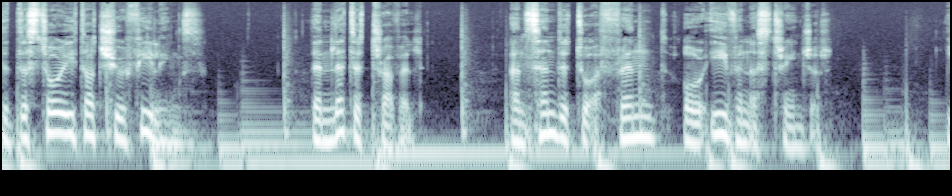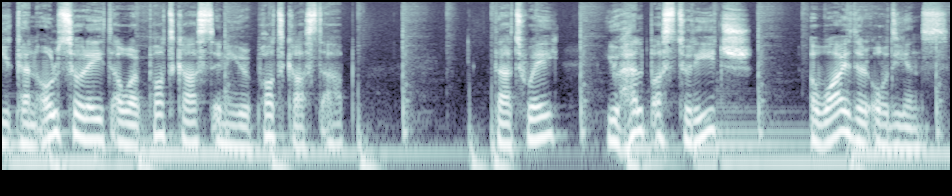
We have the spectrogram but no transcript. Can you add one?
Did the story touch your feelings? Then let it travel and send it to a friend or even a stranger. You can also rate our podcast in your podcast app. That way, you help us to reach a wider audience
